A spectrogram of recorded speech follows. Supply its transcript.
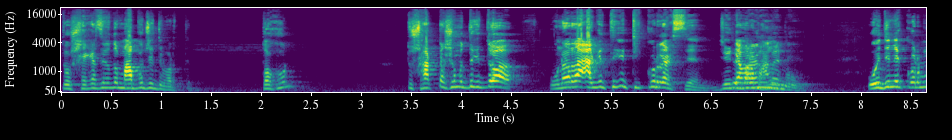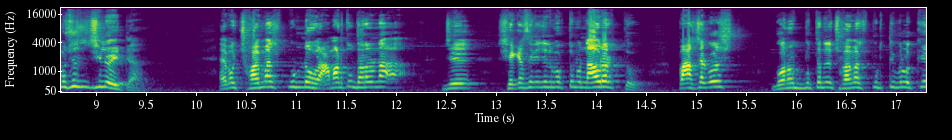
তো শেখ হাসিনা তো মাপও যেতে পারতেন। তখন? তো সাতটার সময় থেকে তো ওনারা আগে থেকে ঠিক করে রাখছেন যে এটা আমরা ভাঙবেন। ভাঙবো। ওই দিনে কর্মসূচি ছিল এটা। এবং ছয় মাস পূর্ণ হয় আমার তো ধারণা যে শেখ হাসিনা যদি বক্তব্য নাও রাখতো পাঁচ আগস্ট গণঅভ্যুত্থানের ছয় মাস পূর্তি উপলক্ষে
